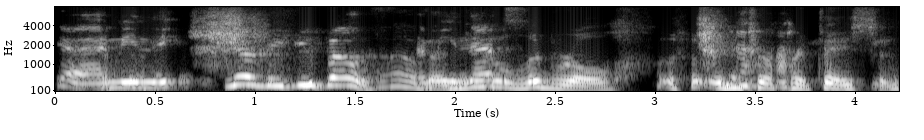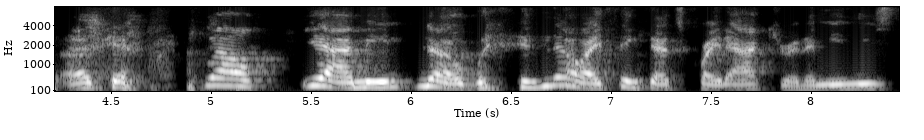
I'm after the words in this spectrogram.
yeah, I mean, they, no, they do both. oh, I the mean, that's neoliberal interpretation okay. Well, yeah, I mean, no, but no, I think that's quite accurate. I mean, these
